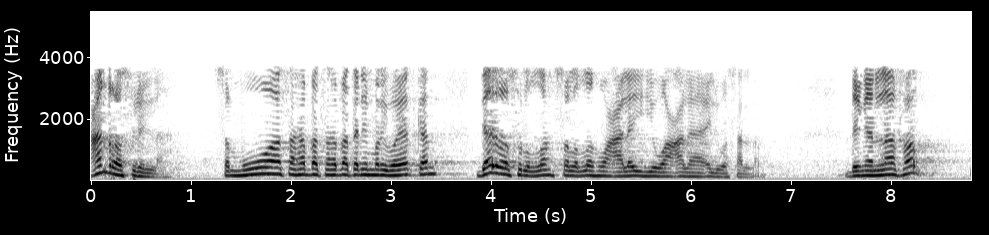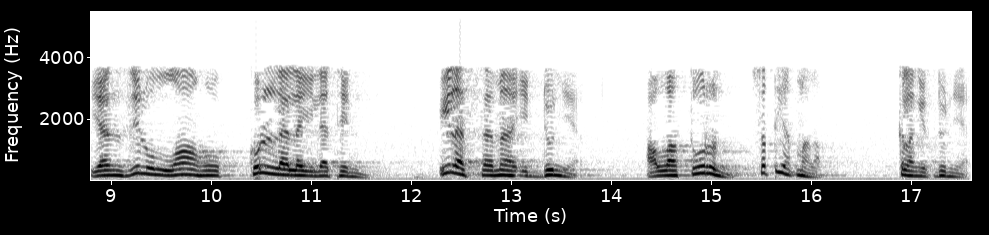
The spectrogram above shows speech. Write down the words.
an Rasulillah. Semua sahabat-sahabat tadi meriwayatkan dari Rasulullah sallallahu alaihi wa ala alihi wasallam. Dengan lafaz yanzilullahu kulla lailatin ila samai dunya. Allah turun setiap malam ke langit dunia.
